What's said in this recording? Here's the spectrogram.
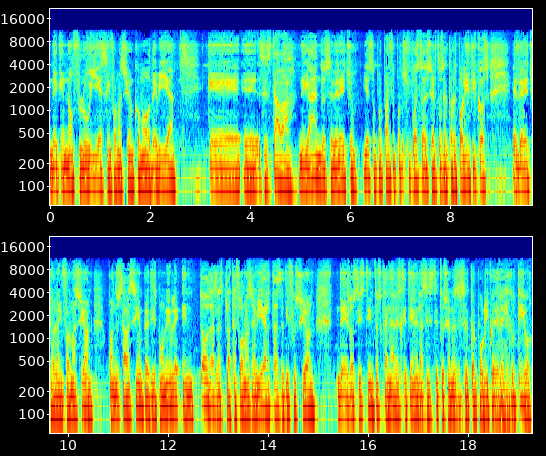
de que no fluía esa información como debía que eh, se estaba negando ese derecho, y eso por parte, por supuesto, de ciertos sectores políticos, el derecho a la información, cuando estaba siempre disponible en todas las plataformas abiertas de difusión de los distintos canales que tienen las instituciones del sector público y del Ejecutivo.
